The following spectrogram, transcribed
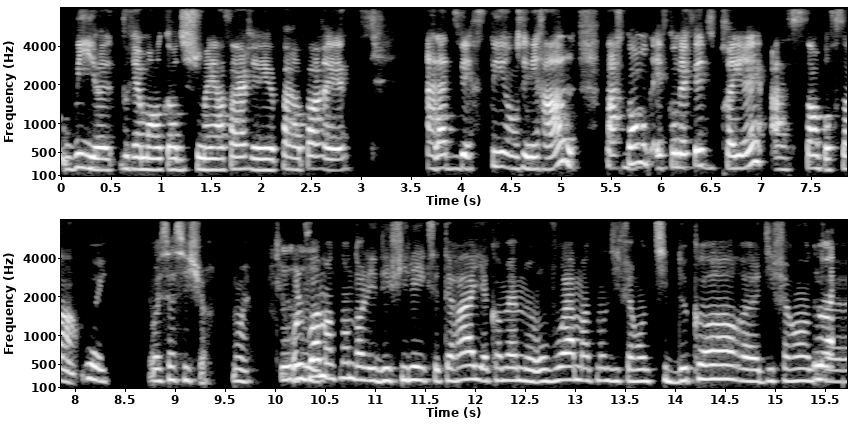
oui, il y a vraiment encore du chemin à faire par rapport à la diversité en général. Par contre, est-ce qu'on a fait du progrès à 100% Oui. Oui, ça c'est sûr. Ouais. On le voit maintenant dans les défilés, etc. Il y a quand même, on voit maintenant différents types de corps, euh, différentes, euh,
